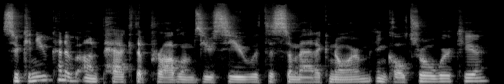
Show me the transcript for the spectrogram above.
So, can you kind of unpack the problems you see with the somatic norm in cultural work here?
